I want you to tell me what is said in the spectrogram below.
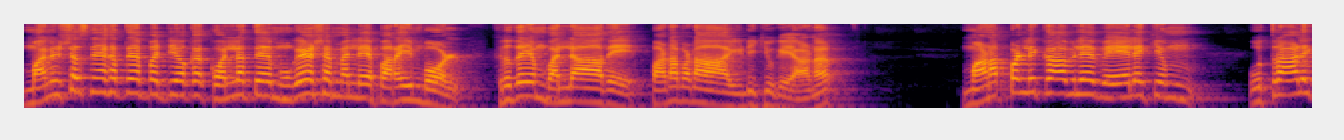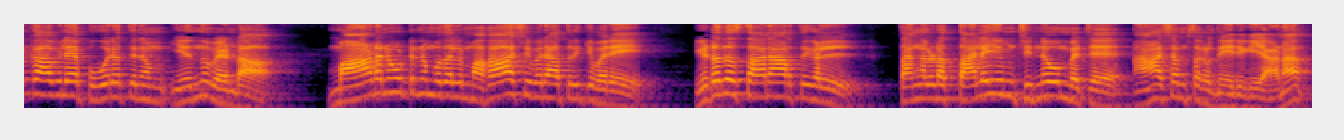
മനുഷ്യസ്നേഹത്തെ പറ്റിയൊക്കെ കൊല്ലത്തെ മുകേഷ് എം എൽ എ പറയുമ്പോൾ ഹൃദയം വല്ലാതെ പടപടാ ഇടിക്കുകയാണ്. മണപ്പള്ളിക്കാവിലെ വേലയ്ക്കും ഉത്രാളിക്കാവിലെ പൂരത്തിനും എന്നു വേണ്ട മാടനൂട്ടിന് മുതൽ മഹാശിവരാത്രിക്ക് വരെ ഇടത് സ്ഥാനാർത്ഥികൾ തങ്ങളുടെ തലയും ചിഹ്നവും വെച്ച് ആശംസകൾ നേരുകയാണ്.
